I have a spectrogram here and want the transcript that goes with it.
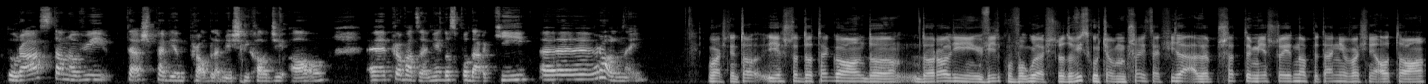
która stanowi też pewien problem, jeśli chodzi o e, prowadzenie gospodarki e, rolnej. Właśnie, to jeszcze do tego, do, do roli wilków w ogóle w środowisku chciałbym przejść za chwilę, ale przed tym jeszcze jedno pytanie właśnie o to,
